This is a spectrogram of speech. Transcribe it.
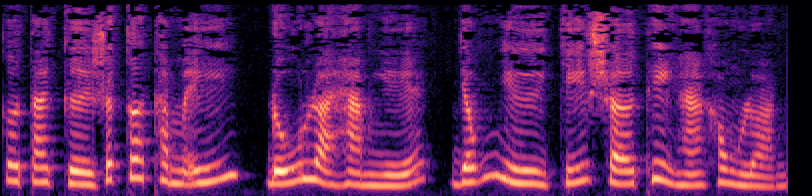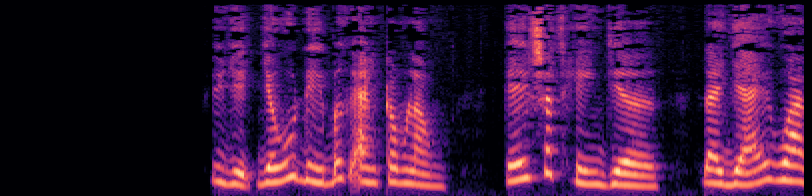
Cô ta cười rất có thâm ý, đủ loại hàm nghĩa, giống như chỉ sợ thiên hạ không loạn. Phiêu Duyệt giấu đi bất an trong lòng, kế sách hiện giờ là giải qua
